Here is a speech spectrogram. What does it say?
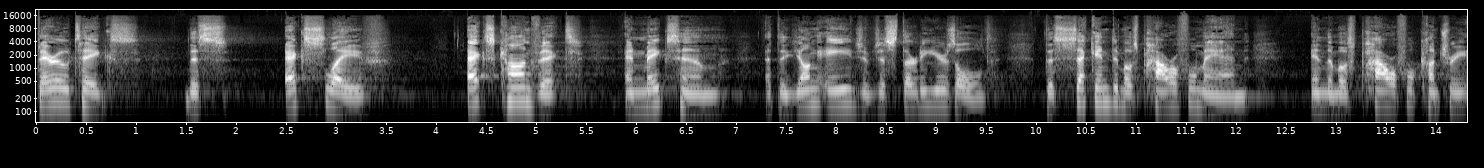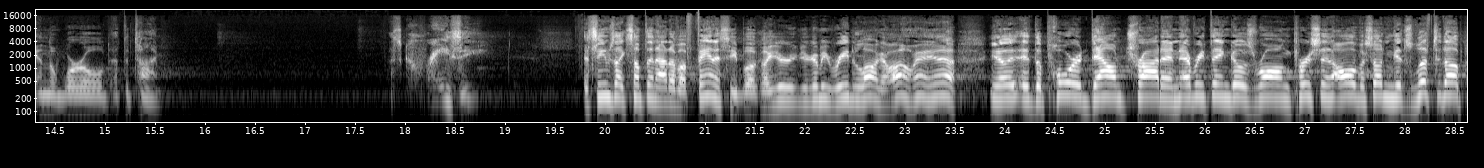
Pharaoh takes this ex slave, ex convict, and makes him, at the young age of just 30 years old, the second most powerful man in the most powerful country in the world at the time. That's crazy. It seems like something out of a fantasy book. Like you're, you're going to be reading along. Oh, man, yeah. You know, it, the poor, downtrodden, everything goes wrong person all of a sudden gets lifted up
